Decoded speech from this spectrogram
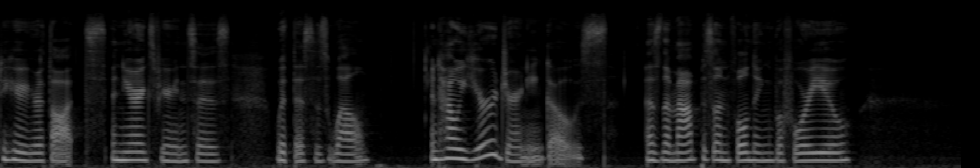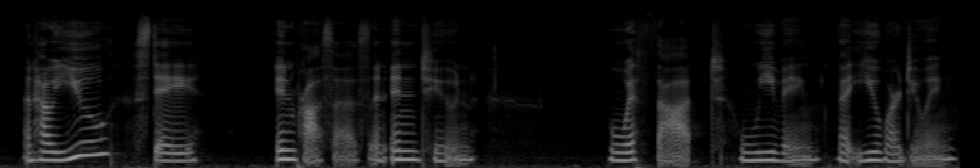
to hear your thoughts and your experiences with this as well and how your journey goes as the map is unfolding before you and how you stay in process and in tune with that weaving that you are doing.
